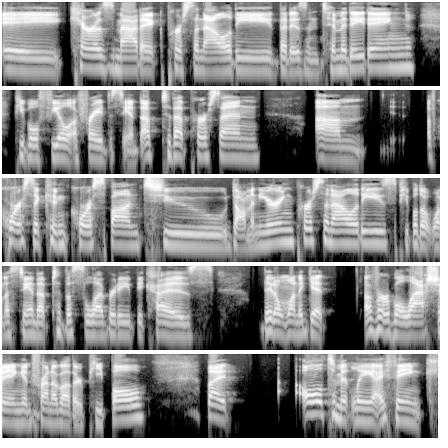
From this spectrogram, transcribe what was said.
a charismatic personality that is intimidating. People feel afraid to stand up to that person. Um, of course, it can correspond to domineering personalities. People don't want to stand up to the celebrity because they don't want to get a verbal lashing in front of other people. But ultimately, I think,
